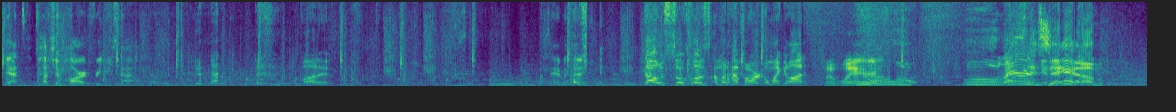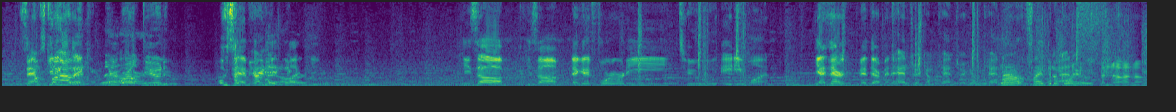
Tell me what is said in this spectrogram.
Yeah, touch him hard, freaky style. I'm on it. Sam, Oh, That was so close. I'm gonna have heart. Oh my god. Wait, where? Ooh. Ooh, last Where is second. Sam? Sam's I'm getting out like. of the world, dude. Oh, Sam, you're I'm getting out like. He's um, he's um, negative 42, 81. Yeah, there, there, minute. Kendrick, I'm Kendrick, I'm Kendrick. No, no, Flame, don't go Matter. under. No, no. The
